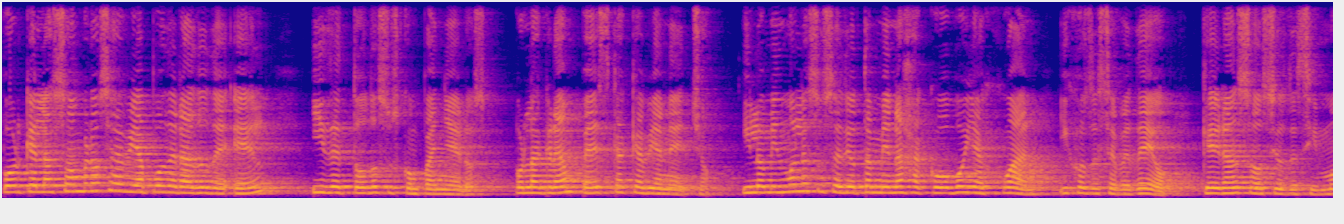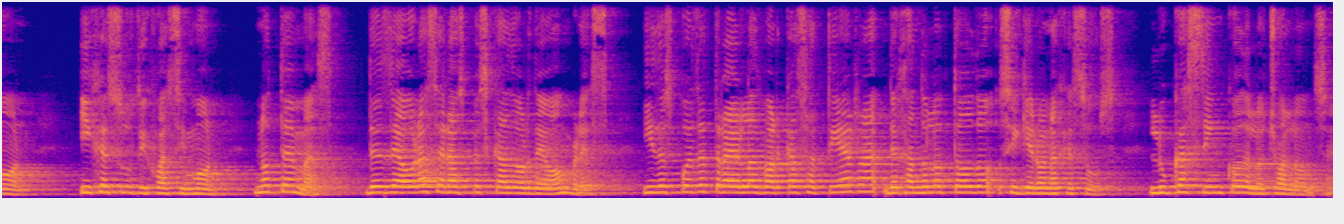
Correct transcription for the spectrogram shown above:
porque el asombro se había apoderado de él y de todos sus compañeros, por la gran pesca que habían hecho. Y lo mismo le sucedió también a Jacobo y a Juan, hijos de Zebedeo, que eran socios de Simón. Y Jesús dijo a Simón, No temas, desde ahora serás pescador de hombres. Y después de traer las barcas a tierra, dejándolo todo, siguieron a Jesús. Lucas 5 del 8 al 11.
